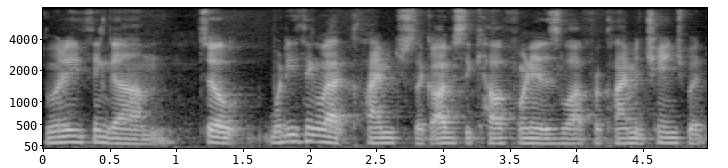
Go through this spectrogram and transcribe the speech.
What do you think? Um, so, what do you think about climate? Change? Like, obviously, California does a lot for climate change, but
